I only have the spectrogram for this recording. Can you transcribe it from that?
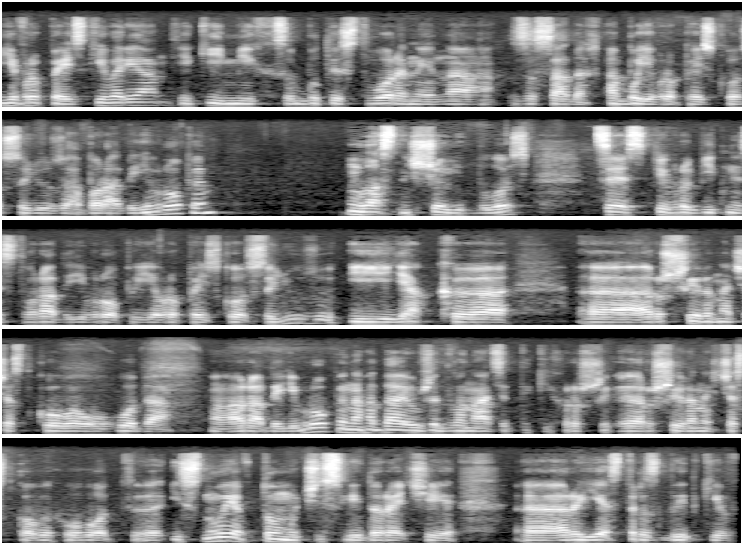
європейський варіант, який міг бути створений на засадах або Європейського союзу, або Ради Європи. Власне, що відбулося, це співробітництво Ради Європи і Європейського Союзу, і як е, розширена часткова угода е, Ради Європи. Нагадаю, вже 12 таких е, розширених часткових угод е, існує, в тому числі, до речі, е, реєстр збитків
